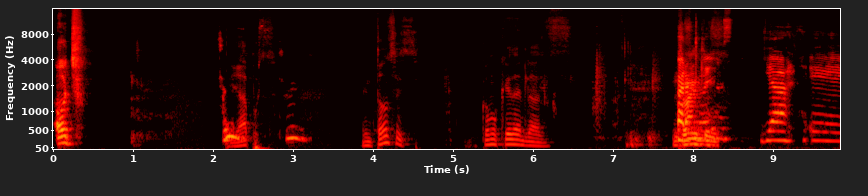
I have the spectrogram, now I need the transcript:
8. Ya, pues. Entonces, ¿cómo quedan las rankings? ya, eh,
